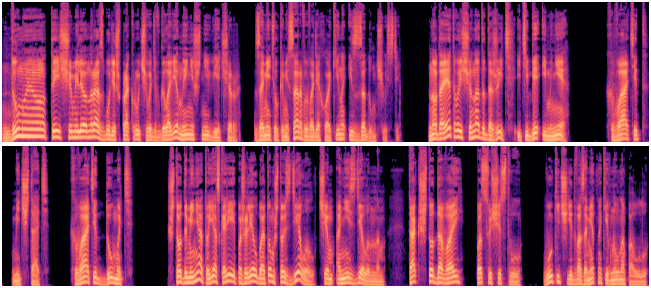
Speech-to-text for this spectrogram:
«Думаю, ты еще миллион раз будешь прокручивать в голове нынешний вечер», заметил комиссар, выводя Хуакина из задумчивости. Но до этого еще надо дожить, и тебе, и мне. Хватит мечтать. Хватит думать. Что до меня, то я скорее пожалел бы о том, что сделал, чем о несделанном. Так что давай по существу. Вукич едва заметно кивнул на Паулу.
